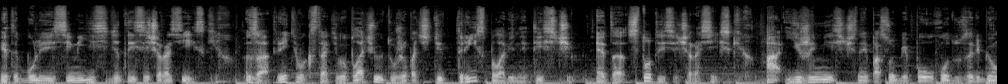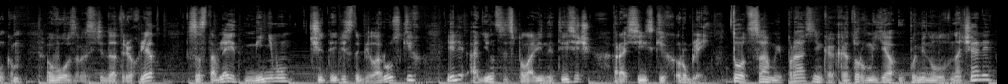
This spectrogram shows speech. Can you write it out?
Это более 70 тысяч российских. За третьего, кстати, выплачивают уже почти три с половиной тысячи. Это 100 тысяч российских. А ежемесячное пособие по уходу за ребенком в возрасте до трех лет составляет минимум 400 белорусских или 11 с половиной тысяч российских рублей. Тот самый праздник, о котором я упомянул в начале,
